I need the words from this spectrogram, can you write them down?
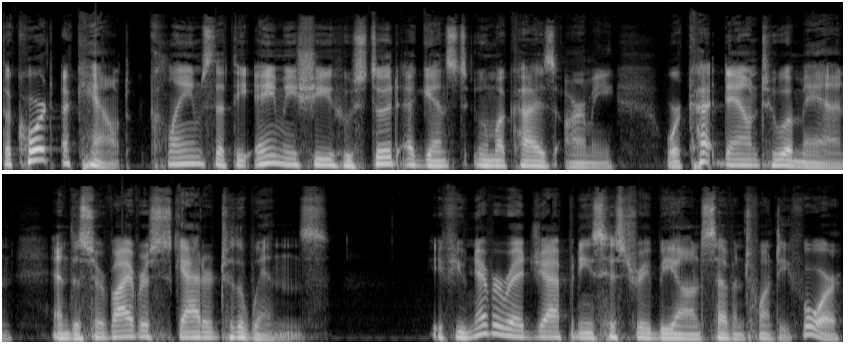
The court account claims that the Emishi who stood against Umakai's army were cut down to a man and the survivors scattered to the winds. If you never read Japanese history beyond 724,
